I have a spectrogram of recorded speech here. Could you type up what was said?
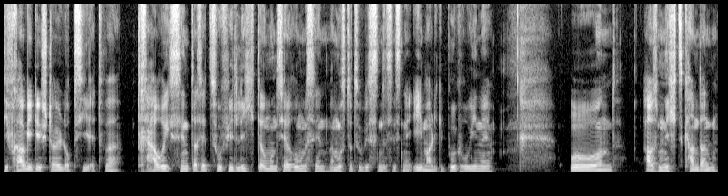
die Frage gestellt, ob sie etwa traurig sind, dass jetzt so viele Lichter um uns herum sind. Man muss dazu wissen, das ist eine ehemalige Burgruine. Und aus dem Nichts kam dann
